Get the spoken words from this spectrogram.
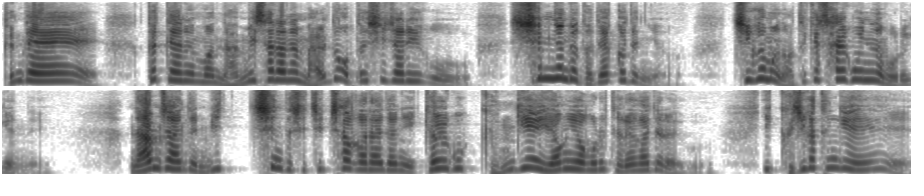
근데 그때는 뭐 남미사라는 말도 없던 시절이고 10년도 더 됐거든요. 지금은 어떻게 살고 있나 모르겠네. 남자한테 미친 듯이 집착을 하더니 결국 금기의 영역으로 들어가더라고. 이 그지 같은 게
